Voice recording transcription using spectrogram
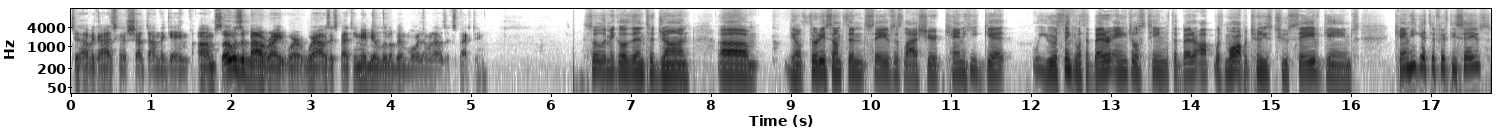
to have a guy that's going to shut down the game. Um, so it was about right where, where I was expecting, maybe a little bit more than what I was expecting. So let me go then to John. Um, you know, 30 something saves this last year. Can he get, you were thinking with a better Angels team, with a better, op, with more opportunities to save games can he get to 50 saves?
